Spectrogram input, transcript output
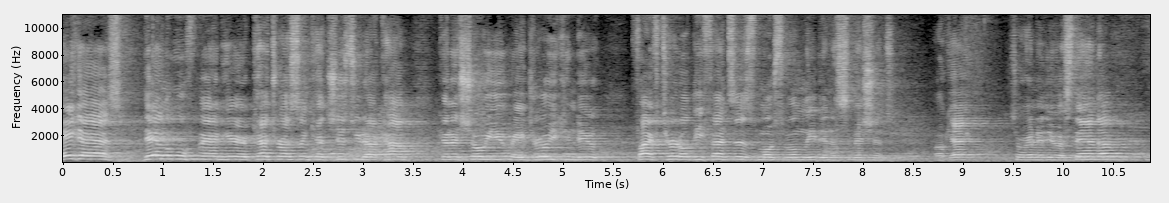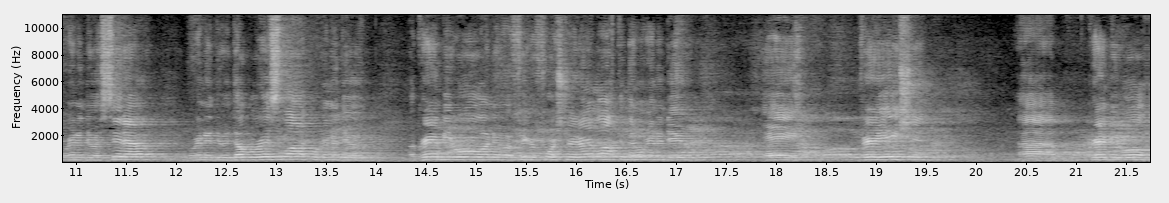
Hey guys, Dan the Wolfman here, Catch Wrestling, CatchJitsu.com. Gonna show you a drill you can do. Five turtle defenses, most of them lead into submissions. Okay? So we're gonna do a stand up, we're gonna do a sit out, we're gonna do a double wrist lock, we're gonna do a Granby roll into a figure four straight arm lock, and then we're gonna do a variation um, Granby roll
